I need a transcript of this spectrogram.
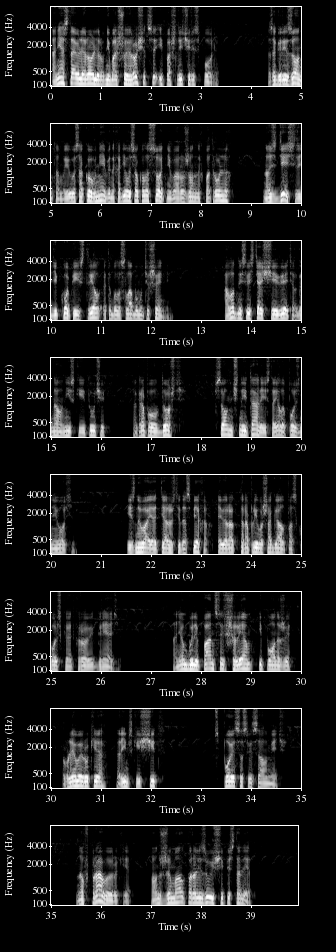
Они оставили роллер в небольшой рощице и пошли через поле. За горизонтом и высоко в небе находилось около сотни вооруженных патрульных, но здесь, среди копий и стрел, это было слабым утешением. Холодный свистящий ветер гнал низкие тучи, накрапывал дождь. В солнечной Италии стояла поздняя осень. Изнывая от тяжести доспехов, Эверард торопливо шагал по скользкой от крови грязи. На нем были панцирь, шлем и поножи, в левой руке римский щит, с пояса свисал меч. Но в правой руке он сжимал парализующий пистолет.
